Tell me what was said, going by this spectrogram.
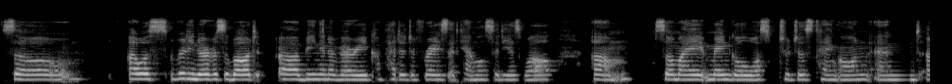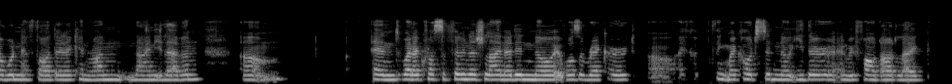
so I was really nervous about uh, being in a very competitive race at Camel City as well. Um, so my main goal was to just hang on, and I wouldn't have thought that I can run 9:11. Um, and when I crossed the finish line, I didn't know it was a record. Uh, I think my coach didn't know either, and we found out like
